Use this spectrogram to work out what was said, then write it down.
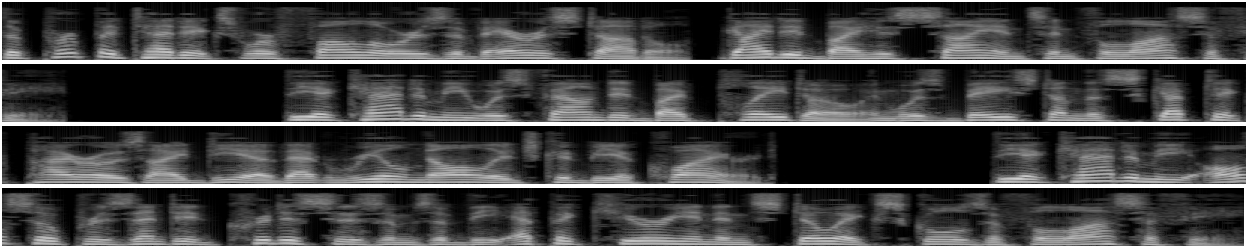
The Peripatetics were followers of Aristotle, guided by his science and philosophy. The Academy was founded by Plato and was based on the skeptic Pyrrho's idea that real knowledge could be acquired. The Academy also presented criticisms of the Epicurean and Stoic schools of philosophy.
